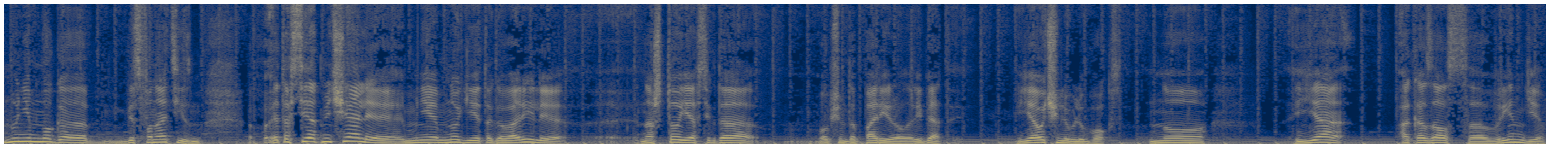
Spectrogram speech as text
ну, немного без фанатизма. Это все отмечали, мне многие это говорили, на что я всегда, в общем-то, парировал. Ребята, я очень люблю бокс, но я оказался в ринге,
